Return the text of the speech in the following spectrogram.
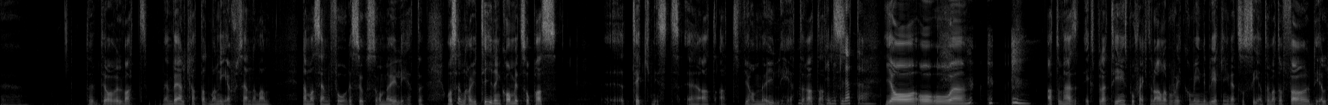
eh, det, det har väl varit en väl krattad manege sen när man, när man sen får resurser och möjligheter. Och sen har ju tiden kommit så pass eh, tekniskt eh, att, att vi har möjligheter att, att Det är lite lättare. Ja, och, och eh, att de här exploateringsprojekten och andra projekt kommer in i Blekinge rätt så sent har varit en fördel.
